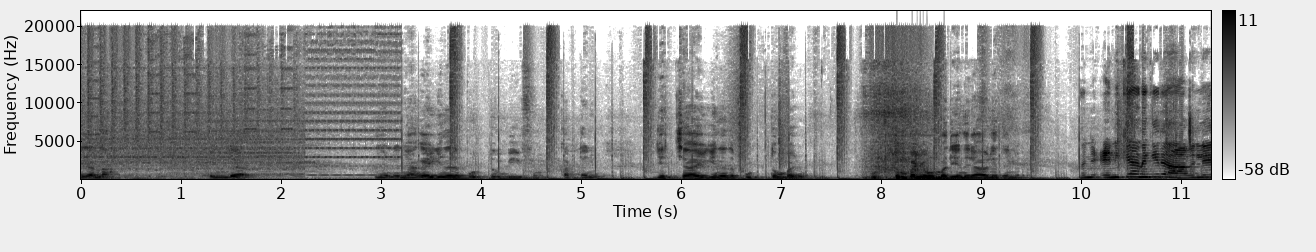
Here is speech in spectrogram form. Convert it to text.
ഇതല്ല എന്റെ ഇതുണ്ട് ഞാൻ കഴിക്കുന്നത് പുട്ടും ബീഫും കട്ടനും. ജച്ച കഴിക്കുന്നത് പുട്ടും പഴവും പുട്ടും പഴവും മതിയെന്ന് രാവിലെ തന്നെ. എനിക്കാണെങ്കിൽ രാവിലെ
